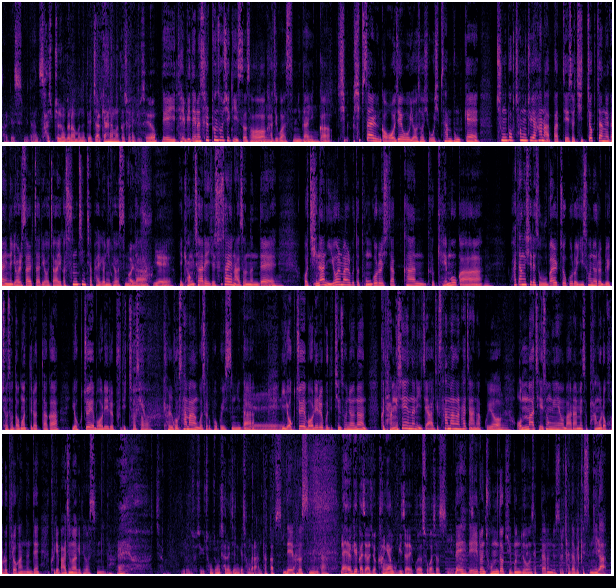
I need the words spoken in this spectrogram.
알겠습니다. 한 40초 정도 남았는데 짧게 하나만 더 전해주세요. 네, 이 대비되는 슬픈 소식이 있어서 가지고 왔습니다. 그러니까 10, 14일 그러니까 어제 오후 6시 53분께 충북 청주의 한 아파트에서 지적 장애가 있는 10살짜리 여자아이가 숨진 채 발견이 되었습니다. 아이고, 예. 예, 경찰이 이제 수사에 나섰는데 어, 지난 2월 말부터 동거를 시작한 그 계모가 화장실에서 우발적으로 이 소녀를 밀쳐서 넘어뜨렸다가 욕조에 머리를 부딪혀서 결국 사망한 것으로 보고 있습니다. 예. 이 욕조에 머리를 부딪힌 소녀는 그 당시에는 이제 아직 사망을 하지 않았고요. 음. 엄마 죄송해요 말하면서 방으로 걸어 들어갔는데 그게 마지막이 되었습니다. 에휴, 참 이런 소식이 종종 전해지는 게 정말 안타깝습니다. 네, 그렇습니다. 네, 여기까지 하죠. 강양구 기자였고요. 수고하셨습니다. 네, 내일은 좀 더 기분 좋은 색다른 뉴스로 찾아뵙겠습니다. 예.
